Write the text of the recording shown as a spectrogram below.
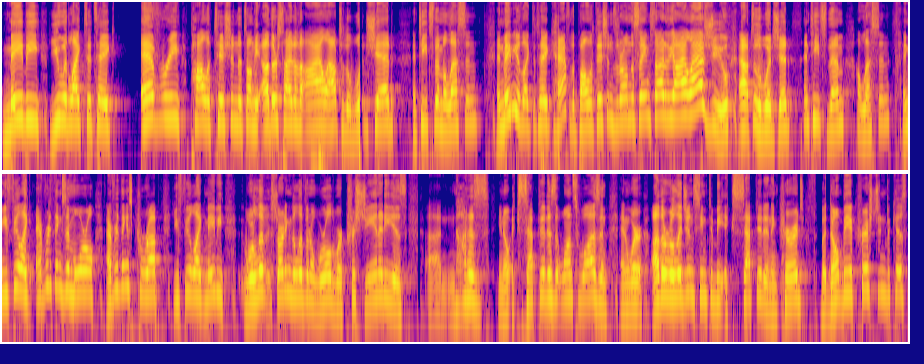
maybe you would like to take every politician that's on the other side of the aisle out to the woodshed and teach them a lesson. And maybe you'd like to take half of the politicians that are on the same side of the aisle as you out to the woodshed and teach them a lesson. And you feel like everything's immoral, everything is corrupt. You feel like maybe we're li- starting to live in a world where Christianity is uh, not as you know accepted as it once was, and, and where other religions seem to be accepted and encouraged. But don't be a Christian because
